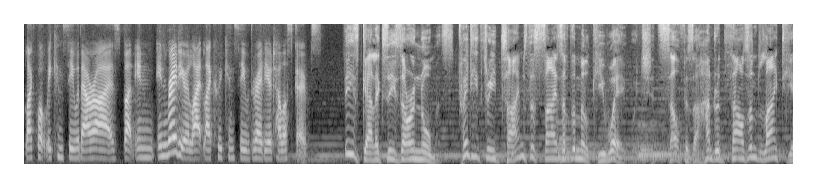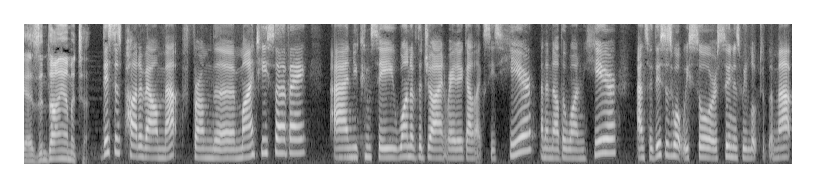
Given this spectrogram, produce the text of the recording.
like what we can see with our eyes, but in, in radio light like we can see with radio telescopes. These galaxies are enormous, 23 times the size of the Milky Way, which itself is 100,000 light years in diameter. This is part of our map from the MIGHTEE survey, and you can see one of the giant radio galaxies here and another one here. And so this is what we saw as soon as we looked at the map.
